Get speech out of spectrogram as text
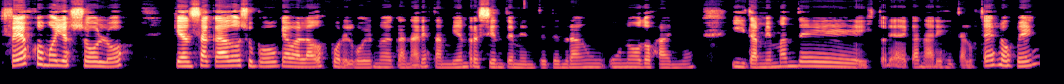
feos como ellos solos, que han sacado, supongo que avalados por el gobierno de Canarias también recientemente, tendrán un- uno o dos años, y también van de historia de Canarias y tal. Ustedes los ven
